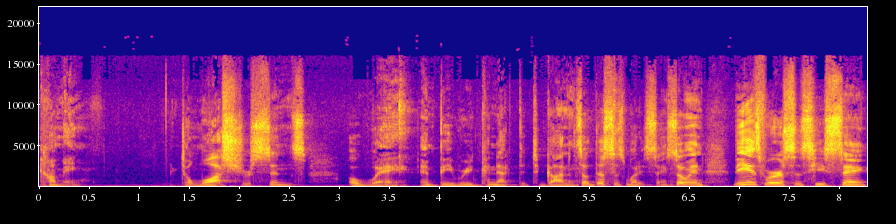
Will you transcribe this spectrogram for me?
coming to wash your sins away and be reconnected to God. And so this is what he's saying. So in these verses, he's saying,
